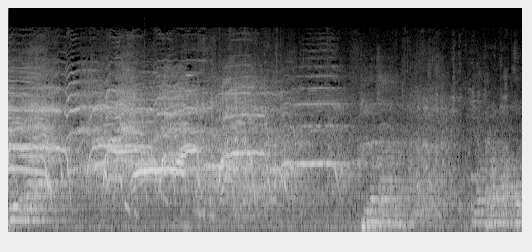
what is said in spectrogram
พูดว่าพี่เข้าใจพี่เข้าใจว่าน้องคง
